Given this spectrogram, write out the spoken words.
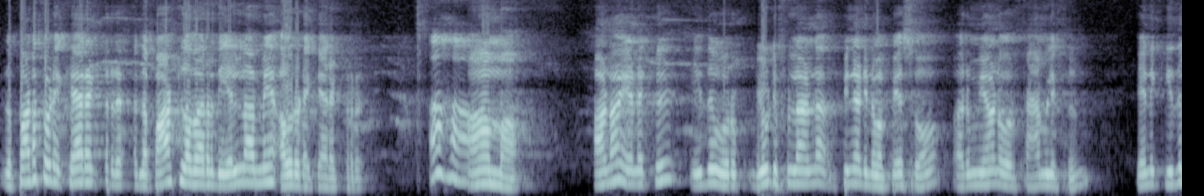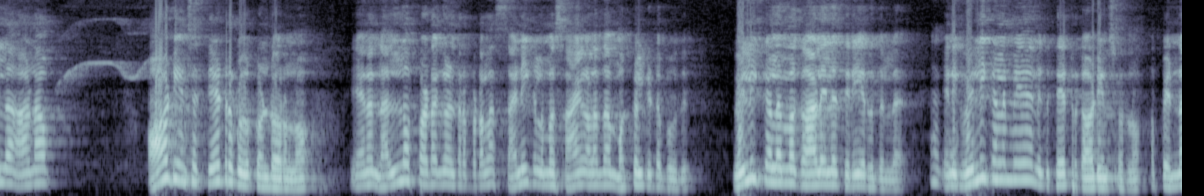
இந்த படத்தோடைய கேரக்டர் அந்த பாட்டில் வர்றது எல்லாமே அவருடைய கேரக்டர் ஆஹா. ஆமாம் ஆனால் எனக்கு இது ஒரு பியூட்டிஃபுல்லான பின்னாடி நம்ம பேசுவோம். அருமையான ஒரு ஃபேமிலி ஃபிலிம் எனக்கு இதில் ஆனால் ஆடியன்ஸை தேட்டருக்குள்ளே கொண்டு வரணும். ஏன்னா நல்ல படங்கள்ன்ற படம்லாம் சனிக்கிழமை சாயங்காலம் தான் மக்கள்கிட்ட போகுது. வெள்ளிக்கிழமை காலையில் தெரியறதில்ல. எனக்கு வெள்ளிக்கிழமையே எனக்கு தேட்டருக்கு ஆடியன்ஸ் வரணும். அப்போ என்ன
